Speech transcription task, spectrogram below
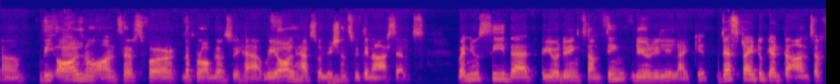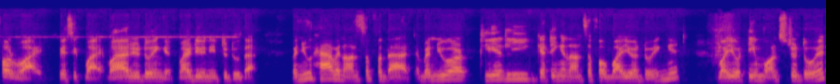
um, we all know answers for the problems we have. We all have solutions within ourselves. When you see that you're doing something, do you really like it? Just try to get the answer for why, basic why. Why are you doing it? Why do you need to do that? When you have an answer for that, when you are clearly getting an answer for why you're doing it, why your team wants to do it,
